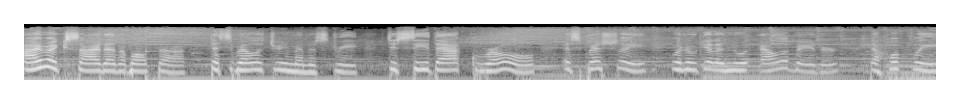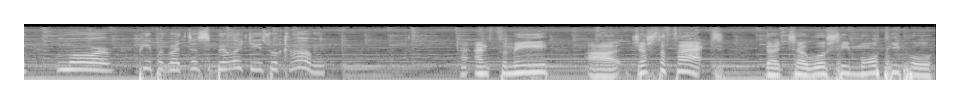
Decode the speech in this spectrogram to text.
I'm excited about the disability ministry to see that grow, especially when we get a new elevator that hopefully more people with disabilities will come. And for me, uh, just the fact that uh, we'll see more people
